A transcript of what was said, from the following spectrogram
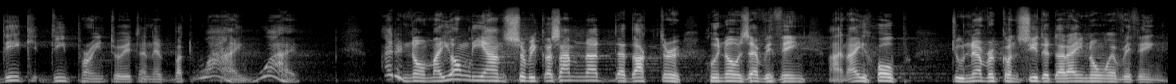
dig deeper into it, and but why? Why? I don't know. My only answer, because I'm not the doctor who knows everything, and I hope to never consider that I know everything.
